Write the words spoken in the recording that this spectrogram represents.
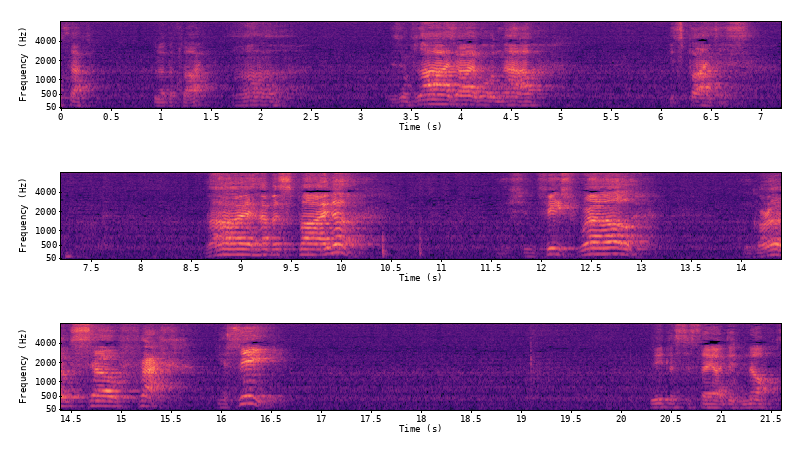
What's that? Another fly? Ah, there's some flies I want now. It's spiders. I have a spider. They should feast well and grow so fat. You see? Needless to say, I did not.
